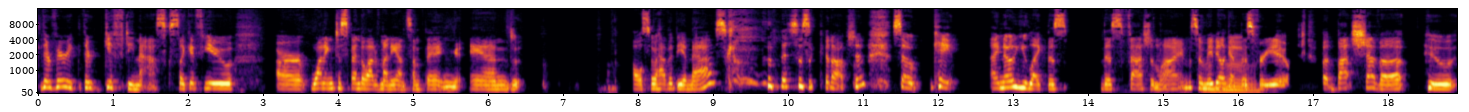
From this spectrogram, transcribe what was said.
they're very they're gifty masks. Like if you are wanting to spend a lot of money on something and also have it be a mask, this is a good option. So, Kate, I know you like this this fashion line, so maybe I'll get this Mhm. for you. But Batsheva, who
